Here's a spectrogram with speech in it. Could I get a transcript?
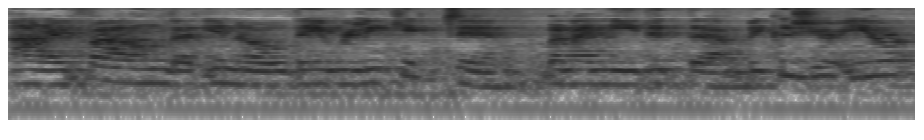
And I found that, you know, they really kicked in when I needed them because you're you're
